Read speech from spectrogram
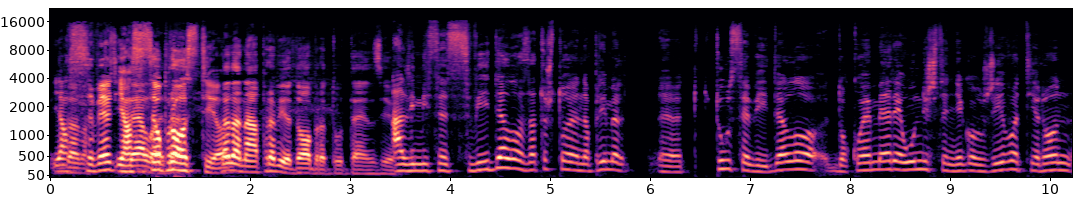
Ja da, se već, ja sam se oprostio. Da, da, napravio dobro tu tenziju. Ali mi se svidelo zato što je, na primjer, e, tu se videlo do koje mere uništen njegov život jer on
